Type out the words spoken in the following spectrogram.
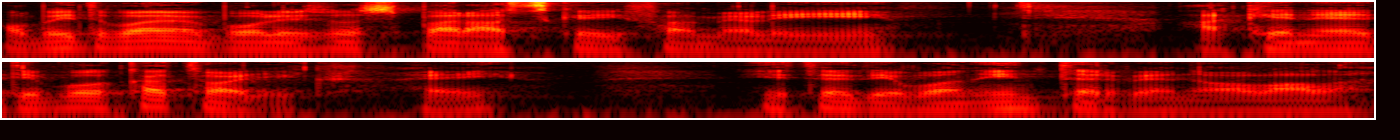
Obidvoje boli zo sparatskej familiji. A Kennedy bol katolík, hej i tedy on intervenoval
